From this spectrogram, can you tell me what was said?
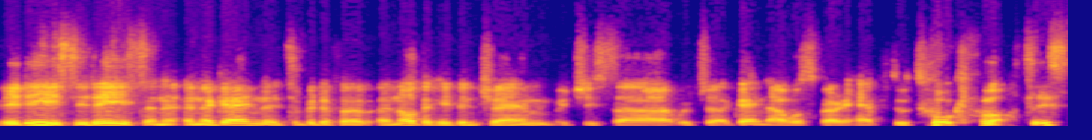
It is, it is, and, and again, it's a bit of a, another hidden gem, which is uh, which again I was very happy to talk about this.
